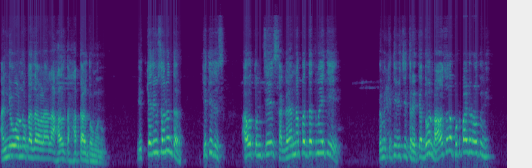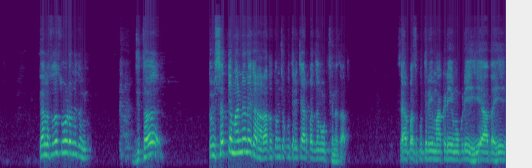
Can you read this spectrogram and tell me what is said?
आणि निवडणुका जवळाला हालत हाताळतो म्हणून. इतक्या दिवसानंतर? किती दिवस? अहो तुमची सगळ्यांना पद्धत माहिती आहे. तुम्ही किती विचित्र आहे. त्या दोन भावा सुद्धा फुट राहू तुम्ही? त्यांना सुद्धा सोडवणे तुम्ही. जिथं तुम्ही सत्य मान्य नाही करणार. आता तुमचे कुत्रे चार पाच जण उठतीनच आता चार पाच कुत्रे माकडे मोकडे हे आता हे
